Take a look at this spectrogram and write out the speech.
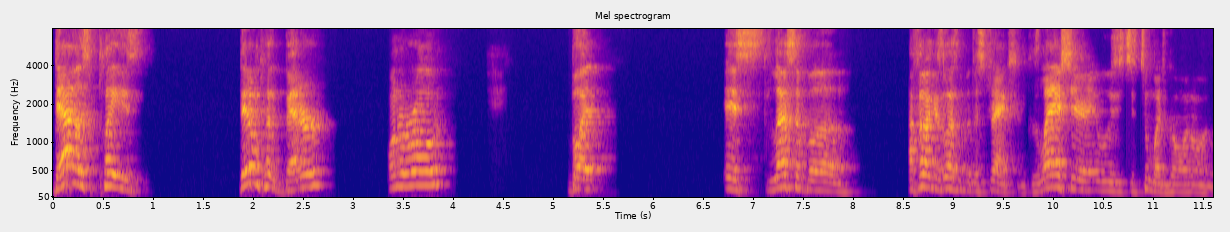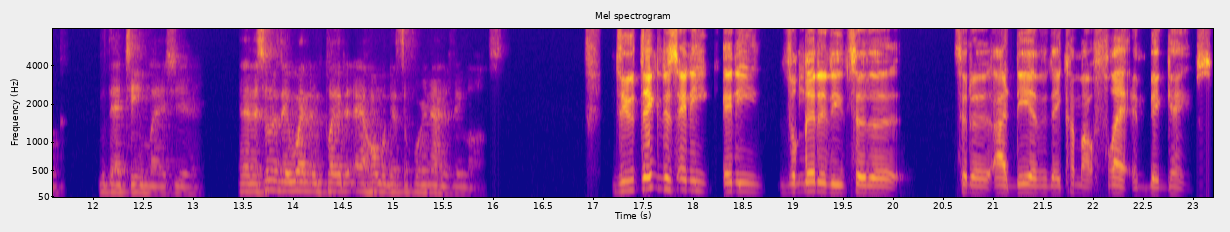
Dallas plays, they don't play better on the road, but it's less of a. I feel like it's less of a distraction because last year it was just too much going on with that team last year, and then as soon as they went and played at home against the 49ers, they lost. Do you think there's any any validity to the to the idea that they come out flat in big games?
